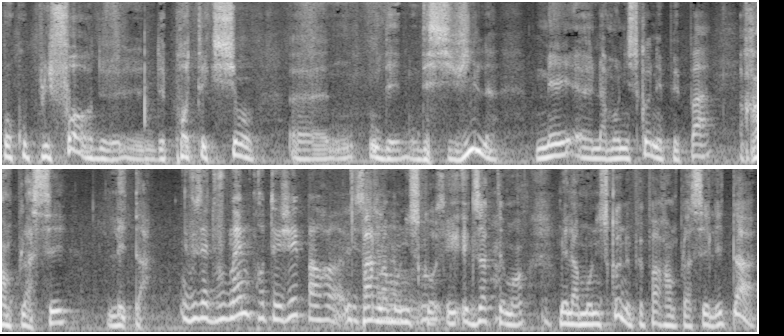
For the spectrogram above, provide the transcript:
beaucoup plus fort de, protection euh, des, civils, mais euh, la MONUSCO ne peut pas remplacer l'État. Vous êtes vous-même protégé par les Par la MONUSCO, exactement. Mais la MONUSCO ne peut pas remplacer l'État.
